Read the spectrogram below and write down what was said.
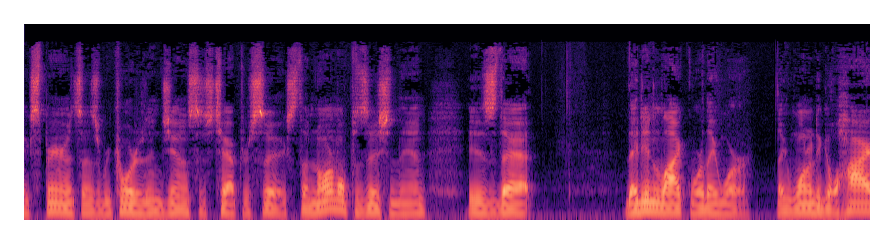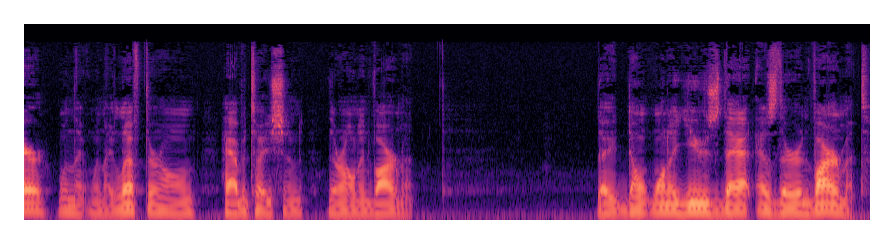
experience as recorded in Genesis chapter 6. The normal position then is that they didn't like where they were. They wanted to go higher when they, when they left their own habitation, their own environment. They don't want to use that as their environment.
